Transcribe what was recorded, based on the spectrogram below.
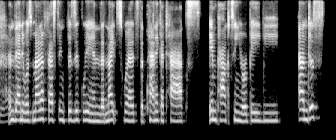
Yeah. And then it was manifesting physically in the night sweats, the panic attacks, impacting your baby, and just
